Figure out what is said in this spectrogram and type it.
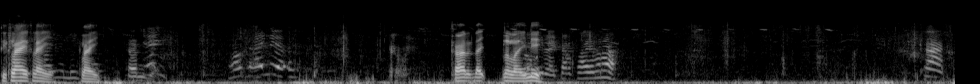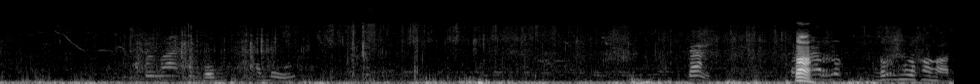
Thì khai khai khai. กัน Có cái nữa. Cái đây là lấy nè. ធ្វើម៉ាយខ្ញុំហុំហុំមូលកាន់អរដុតមើលខុសអត់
